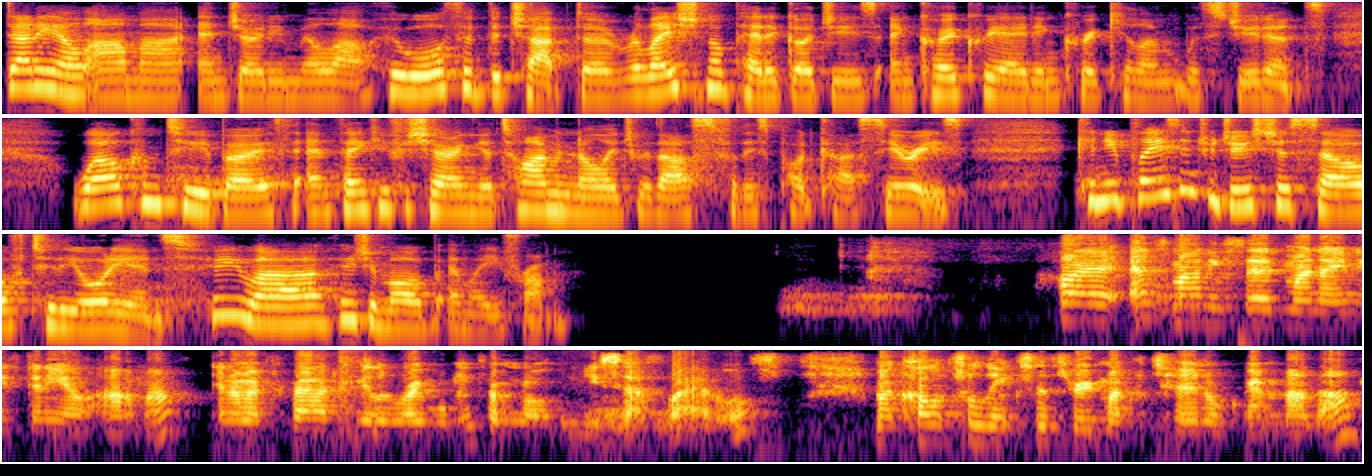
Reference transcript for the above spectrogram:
Danielle Armour and Jodie Miller, who authored the chapter Relational Pedagogies and Co Creating Curriculum with Students Welcome to you both, and thank you for sharing your time and knowledge with us for this podcast series. Can you please introduce yourself to the audience? Who you are, who's your mob, and where you're from? Hi, as Marnee said, my name is Danielle Armour, and I'm a proud Kamilaroi woman from northern New South Wales. My cultural links are through my paternal grandmother.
